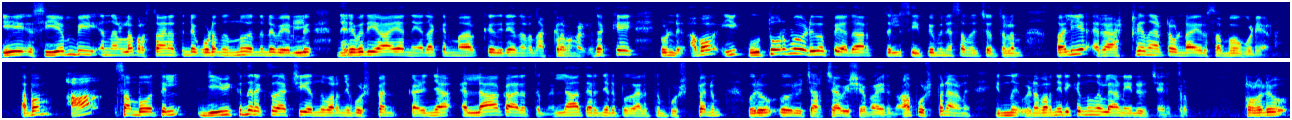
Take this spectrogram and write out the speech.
ഈ സി എം ബി എന്നുള്ള പ്രസ്ഥാനത്തിന്റെ കൂടെ നിന്നു എന്നതിന്റെ പേരിൽ നിരവധിയായ നേതാക്കന്മാർക്കെതിരെ നടന്ന അക്രമങ്ങൾ. ഇതൊക്കെ ഉണ്ട്. അപ്പോൾ ഈ കൂത്തോർമ്മ വെടിവെപ്പ് യഥാർത്ഥത്തിൽ സി പി എമ്മിനെ സംബന്ധിച്ചിടത്തോളം വലിയ രാഷ്ട്രീയ നേട്ടം ഉണ്ടായ ഒരു സംഭവം കൂടിയാണ്. അപ്പം ആ സംഭവത്തിൽ ജീവിക്കുന്ന രക്തസാക്ഷി എന്ന് പറഞ്ഞ് പുഷ്പൻ കഴിഞ്ഞ എല്ലാ കാലത്തും എല്ലാ തെരഞ്ഞെടുപ്പ് കാലത്തും പുഷ്പനും ഒരു ഒരു ചർച്ചാ വിഷയമായിരുന്നു. ആ പുഷ്പനാണ് ഇന്ന് ഇവിടെ പറഞ്ഞിരിക്കുന്നത് എന്നുള്ളതാണ് ഇതിന്റെ ഒരു ചരിത്രം. ഒരു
